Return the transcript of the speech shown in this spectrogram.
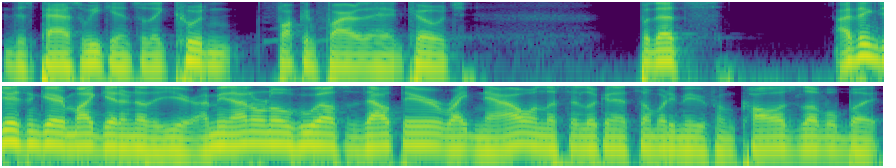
this past weekend, so they couldn't fucking fire the head coach. But that's I think Jason Garrett might get another year. I mean, I don't know who else is out there right now unless they're looking at somebody maybe from college level, but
